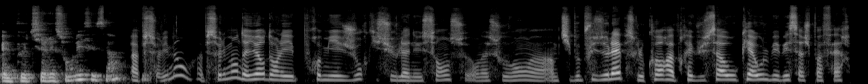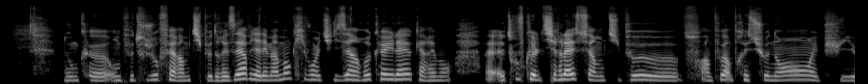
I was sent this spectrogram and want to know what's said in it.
elle, peut tirer son lait, c'est ça? Absolument, absolument. D'ailleurs, dans les premiers jours qui suivent la naissance, on a souvent un petit peu plus de lait parce que le corps a prévu ça au cas où le bébé sache pas faire. Donc, on peut toujours faire un petit peu de réserve. Il y a des mamans qui vont utiliser un recueil-lait carrément. Elles trouvent que le tire-lait c'est un petit peu, un peu impressionnant et puis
